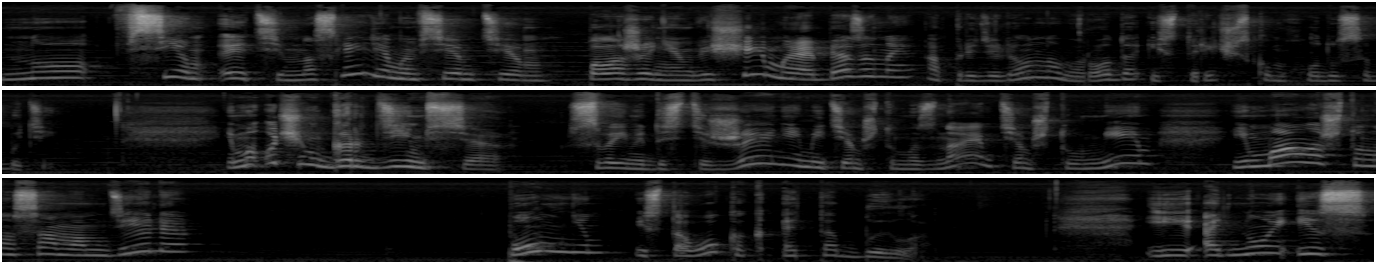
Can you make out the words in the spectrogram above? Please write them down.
Но всем этим наследием и всем тем положением вещей мы обязаны определенного рода историческому ходу событий. И мы очень гордимся своими достижениями, тем, что мы знаем, тем, что умеем, и мало что на самом деле помним из того, как это было. И одной из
